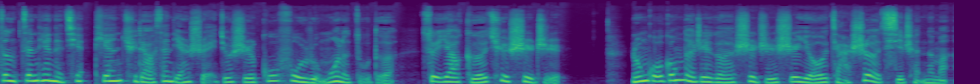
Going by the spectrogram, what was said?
增增添的添添去掉三点水，就是辜负辱没了祖德，所以要革去世值。荣国公的这个市值是由贾赦袭成的嘛？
